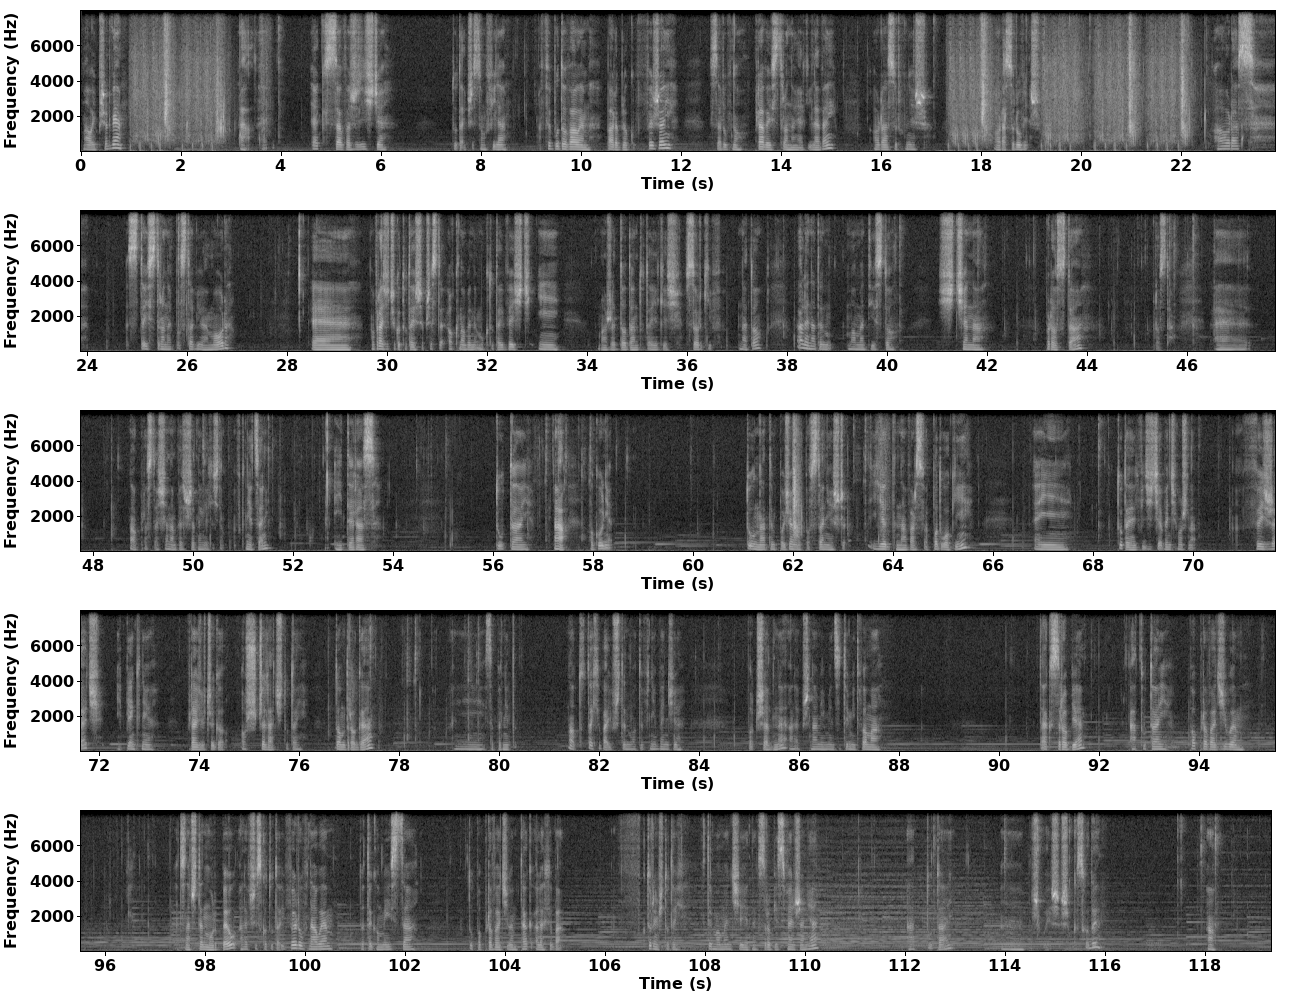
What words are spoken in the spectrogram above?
małej przerwie. A, e, jak zauważyliście, tutaj przez tą chwilę wybudowałem parę bloków wyżej, zarówno prawej strony, jak i lewej, oraz również oraz również oraz z tej strony postawiłem mur. Eee, no w razie czego tutaj jeszcze przez te okno będę mógł tutaj wyjść i może dodam tutaj jakieś wzorki na to, ale na ten moment jest to ściana prosta. Prosta. Eee, no, prosta ściana bez żadnych jakichś tam wgnieceń. I teraz tutaj. A, ogólnie tu na tym poziomie powstanie jeszcze jedna warstwa podłogi. I tutaj, jak widzicie, będzie można wyjrzeć i pięknie w razie czego oszczelać tutaj tą drogę. I zapewnie to, no tutaj chyba już ten motyw nie będzie potrzebny, ale przynajmniej między tymi dwoma tak zrobię. A tutaj poprowadziłem to znaczy ten mur był, ale wszystko tutaj wyrównałem do tego miejsca tu poprowadziłem tak, ale chyba w którymś tutaj w tym momencie jednak zrobię zwężenie. A tutaj yy, potrzebuję jeszcze szybko schody. O,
